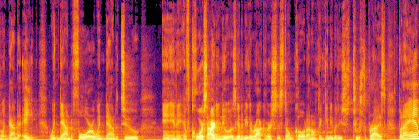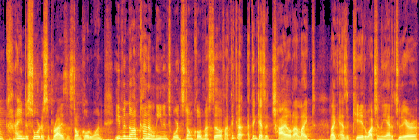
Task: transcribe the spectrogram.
went down to eight, went down to four, went down to two, and, and it, of course, I already knew it was going to be The Rock versus Stone Cold. I don't think anybody's too surprised, but I am kind of sort of surprised that Stone Cold won, even though I'm kind of leaning towards Stone Cold myself. I think I, I think as a child I liked like as a kid watching the Attitude Era,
